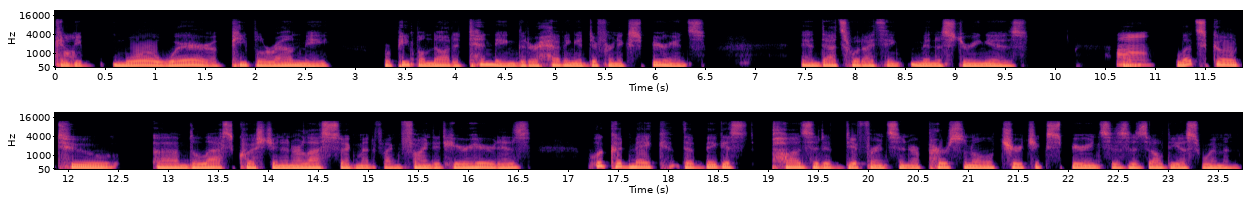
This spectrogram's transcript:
can be more aware of people around me or people not attending that are having a different experience. And that's what I think ministering is. Mm. Um, let's go to um, the last question in our last segment, if I can find it here. Here it is. What could make the biggest positive difference in our personal church experiences as LDS women?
